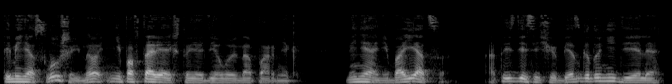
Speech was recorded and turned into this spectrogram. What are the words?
Ты меня слушай, но не повторяй, что я делаю, напарник. Меня они боятся, а ты здесь еще без году неделя.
